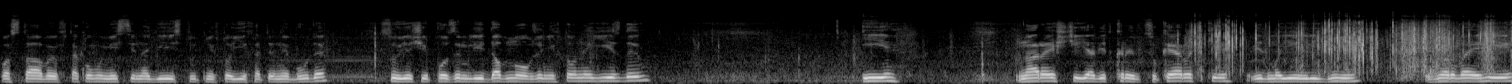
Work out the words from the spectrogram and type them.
поставив в такому місці, надіюсь, тут ніхто їхати не буде. Судячи по землі, давно вже ніхто не їздив. І нарешті я відкрив цукерочки від моєї рідні з Норвегії.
